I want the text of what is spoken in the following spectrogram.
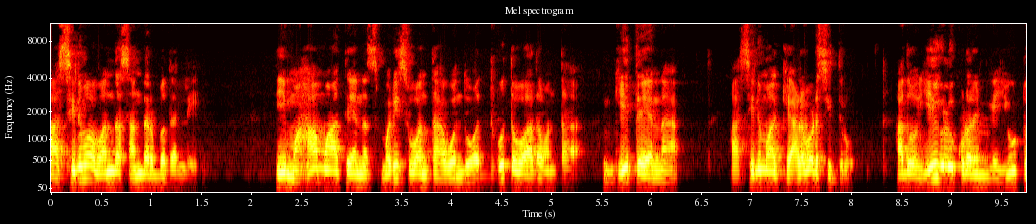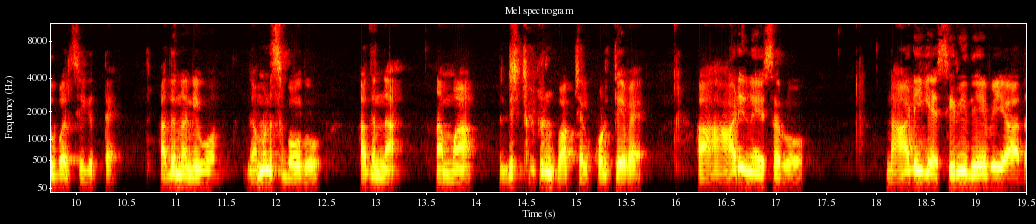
ಆ ಸಿನಿಮಾ ಬಂದ ಸಂದರ್ಭದಲ್ಲಿ ಈ ಮಹಾಮಾತೆಯನ್ನು ಸ್ಮರಿಸುವಂತಹ ಒಂದು ಅದ್ಭುತವಾದಂತಹ ಗೀತೆಯನ್ನ ಆ ಸಿನಿಮಾಕ್ಕೆ ಅಳವಡಿಸಿದ್ರು. ಅದು ಈಗಲೂ ಕೂಡ ನಿಮಗೆ ಯೂಟ್ಯೂಬಲ್ಲಿ ಸಿಗುತ್ತೆ. ಅದನ್ನು ನೀವು ಗಮನಿಸಬಹುದು. ಅದನ್ನು ನಮ್ಮ ಡಿಸ್ಕ್ರಿಪ್ಷನ್ ಬಾಕ್ಸಲ್ಲಿ ಕೊಡ್ತೇವೆ. ಆ ಹಾಡಿನ ಹೆಸರು ನಾಡಿಗೆ ಸಿರಿದೇವಿಯಾದ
